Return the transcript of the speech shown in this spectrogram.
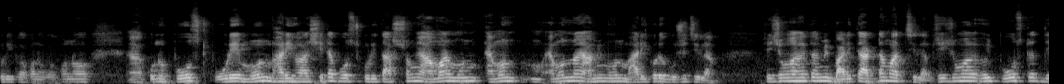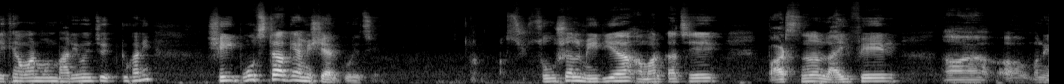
করি, কখনো কখনো কোনো পোস্ট পড়ে মন ভারী হয় সেটা পোস্ট করি, তার সঙ্গে আমার মন এমন এমন নয় আমি মন ভারী করে বসেছিলাম। সেই সময় হয়তো আমি বাড়িতে আড্ডা মারছিলাম, সেই সময় ওই পোস্টটা দেখে আমার মন ভারী হয়েছে একটুখানি, সেই পোস্টটাকে আমি শেয়ার করেছি। সোশ্যাল মিডিয়া আমার কাছে পার্সোনাল লাইফের মানে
